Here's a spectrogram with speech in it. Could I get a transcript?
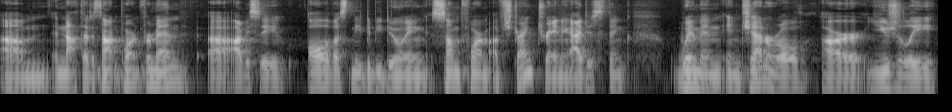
Um, and not that it's not important for men. Uh, obviously, all of us need to be doing some form of strength training. I just think women in general are usually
